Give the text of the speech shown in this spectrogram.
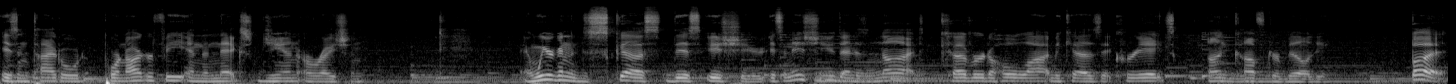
is entitled Pornography and the Next Generation. And we are going to discuss this issue. It's an issue that is not covered a whole lot because it creates uncomfortability. But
